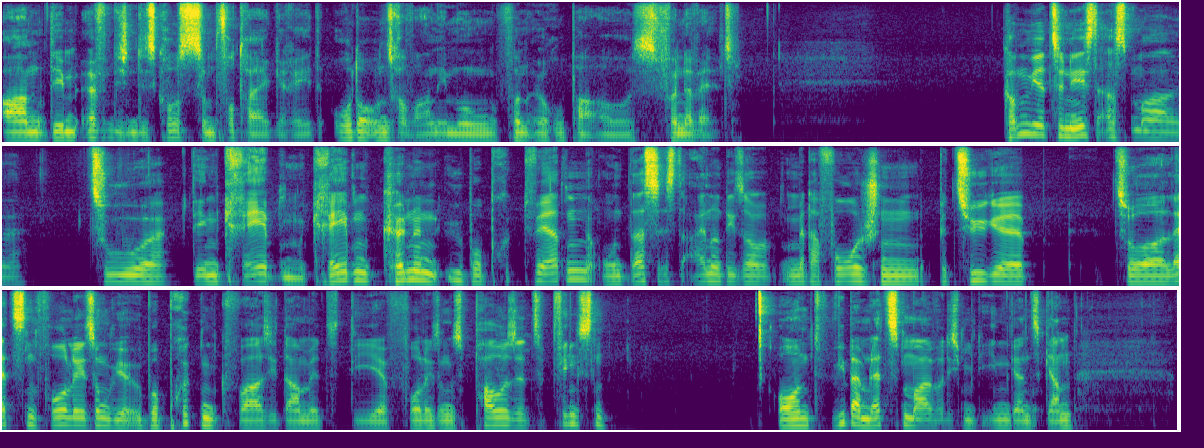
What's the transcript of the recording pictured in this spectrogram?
ähm, dem öffentlichen Diskurs zum Vorteil gerät oder unserer Wahrnehmung von Europa aus, von der Welt. Kommen wir zunächst erstmal zu den Gräben. Gräben können überbrückt werden und das ist einer dieser metaphorischen Bezüge zur letzten Vorlesung. Wir überbrücken quasi damit die Vorlesungspause zu Pfingsten. Und wie beim letzten Mal würde ich mit Ihnen ganz gern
